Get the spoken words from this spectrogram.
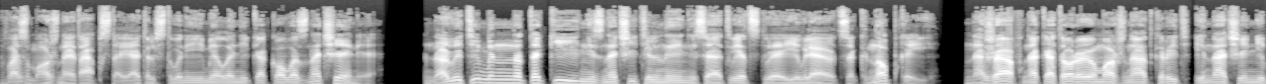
Возможно, это обстоятельство не имело никакого значения. Но ведь именно такие незначительные несоответствия являются кнопкой, нажав на которую можно открыть иначе не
